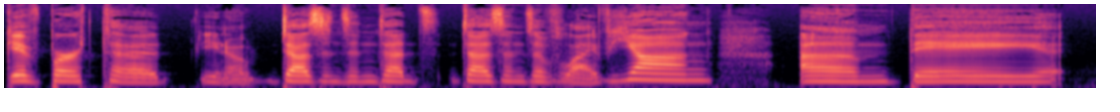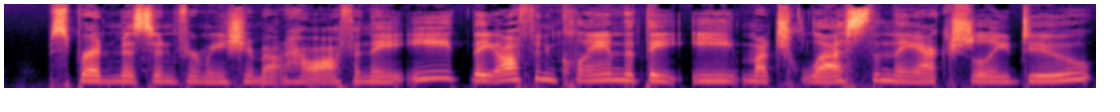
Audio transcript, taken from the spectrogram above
give birth to you know dozens and do- dozens of live young. Um, they spread misinformation about how often they eat. They often claim that they eat much less than they actually do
